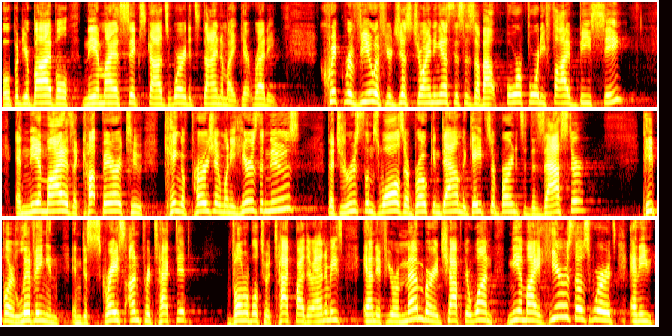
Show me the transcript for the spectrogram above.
Open your Bible, Nehemiah 6, God's word. It's dynamite. Get ready. Quick review if you're just joining us. This is about 445 BC. And Nehemiah is a cupbearer to King of Persia. And when he hears the news that Jerusalem's walls are broken down, the gates are burned, it's a disaster. People are living in, in disgrace, unprotected, vulnerable to attack by their enemies. And if you remember in chapter one, Nehemiah hears those words and he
